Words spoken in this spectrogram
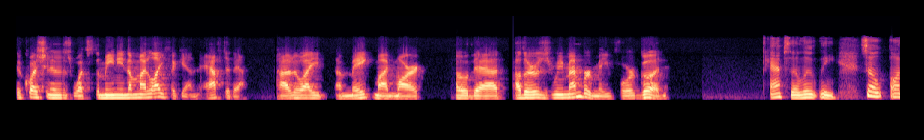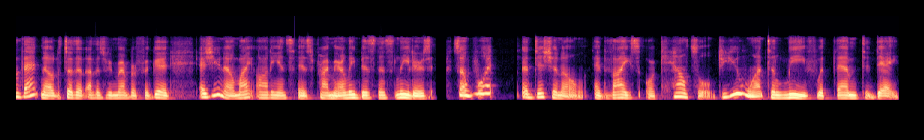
the question is, what's the meaning of my life again after that? How do I uh, make my mark so that others remember me for good? Absolutely. So, on that note, so that others remember for good, as you know, my audience is primarily business leaders. So, what additional advice or counsel do you want to leave with them today,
